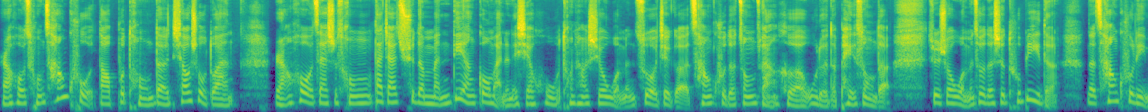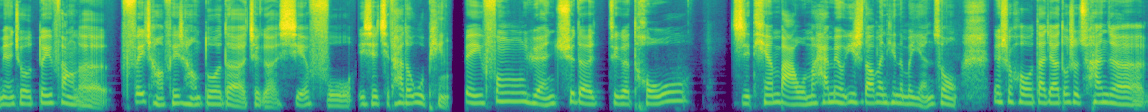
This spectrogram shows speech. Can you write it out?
然后从仓库到不同的销售端，然后再是从大家去的门店购买的那些货物，通常是由我们做这个仓库的中转和物流的配送的。所以说，我们做的是 To B 的。那仓库里面就堆放了非常非常多的这个鞋服，一些其他的物品。北丰园区的这个头。几天吧，我们还没有意识到问题那么严重。那时候大家都是穿着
